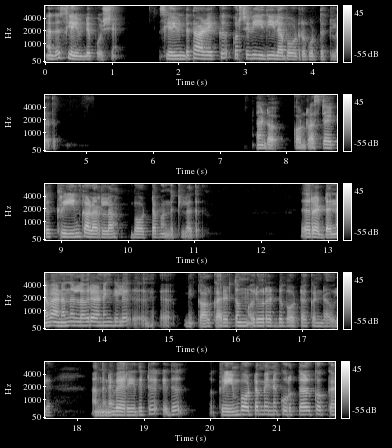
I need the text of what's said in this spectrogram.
അത് സ്ലീവിന്റെ പോർഷൻ സ്ലീവിന്റെ താഴേക്ക് കുറച്ച് വീതിയിലാണ് ബോർഡർ കൊടുത്തിട്ടുള്ളത്. കണ്ടോ? കോൺട്രാസ്റ്റ് ആയിട്ട് ക്രീം കളറിലാണ് ബോട്ടം വന്നിട്ടുള്ളത്. റെഡ് തന്നെ വേണമെന്നുള്ളവരാണെങ്കിൽ മിക്ക ആൾക്കാരടുത്തും ഒരു റെഡ് ബോട്ടമൊക്കെ ഉണ്ടാവില്ലേ അങ്ങനെ വേറെ ചെയ്തിട്ട് ഇത് ക്രീം ബോട്ടം പിന്നെ കുർത്തകൾക്കൊക്കെ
